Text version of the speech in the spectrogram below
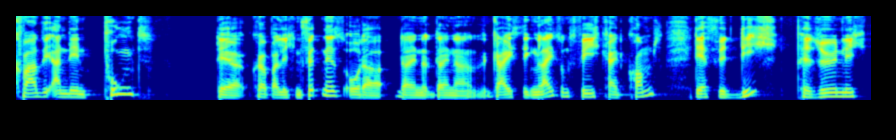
quasi an den Punkt der körperlichen Fitness oder deine, deiner geistigen Leistungsfähigkeit kommst, der für dich persönlich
